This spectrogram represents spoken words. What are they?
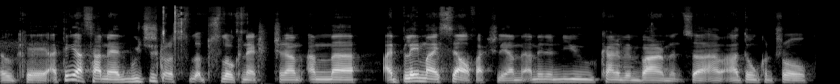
Okay, I think that's happening. We just got a sl- slow connection. I'm. I'm. Uh, I blame myself. Actually, I'm. I'm in a new kind of environment, so I, I don't control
